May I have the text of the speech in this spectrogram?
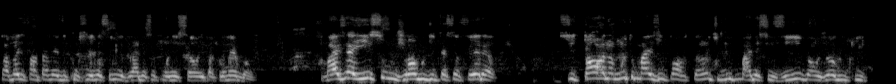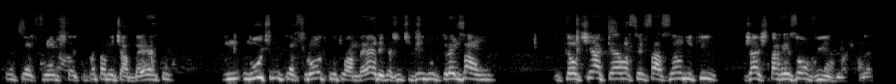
talvez o Fortaleza consiga se livrar dessa punição aí para Comembol. Mas é isso, o jogo de terça-feira se torna muito mais importante, muito mais decisivo. É um jogo que o confronto está completamente aberto. No último confronto contra o América, a gente vem de um 3 a 1 Então tinha aquela sensação de que já está resolvido. Né?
